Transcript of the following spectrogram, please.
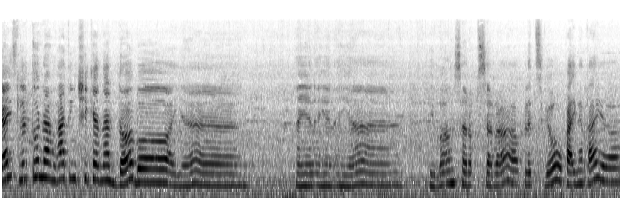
Guys, luto na ang ating chicken adobo. Ayan. Ayan, ayan, ayan. Diba ang sarap-sarap? Let's go, kain na tayo.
